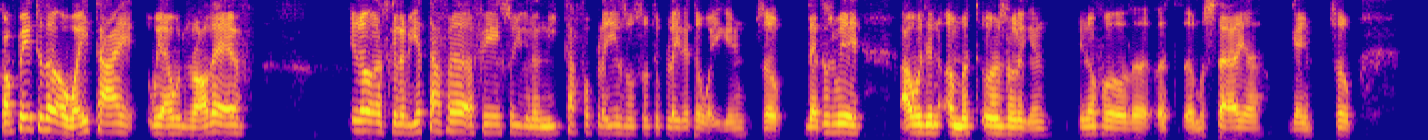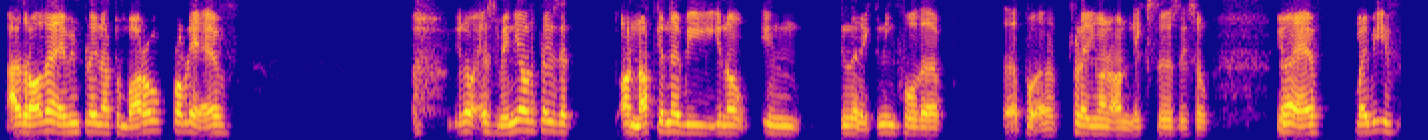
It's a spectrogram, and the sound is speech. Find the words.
compared to the away tie, where I would rather have, you know, it's going to be a tougher affair. So you're going to need tougher players also to play that away game. So that is where I would then omit Ozil again, you know, for the, the, the Mestalla game. So I'd rather have him play now tomorrow, probably have, you know, as many of the players that are not going to be, you know, in in the reckoning for the uh, uh, playing on, on next Thursday. So, you know, I have maybe if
